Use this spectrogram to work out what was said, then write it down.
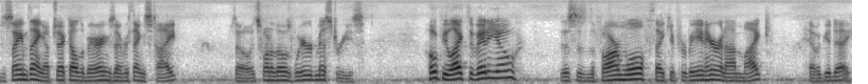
the same thing, I've checked all the bearings, everything's tight. So it's one of those weird mysteries. Hope you liked the video. This is the Farm Wolf. Thank you for being here, and I'm Mike. Have a good day.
